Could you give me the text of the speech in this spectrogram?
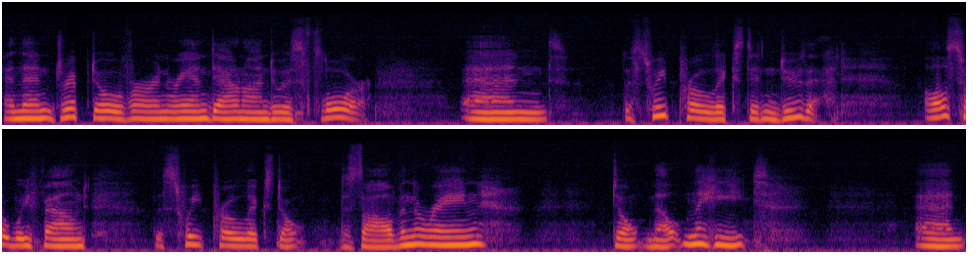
and then dripped over and ran down onto his floor. And the Sweet Pro licks didn't do that. Also, we found the Sweet Pro licks don't dissolve in the rain, don't melt in the heat, and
